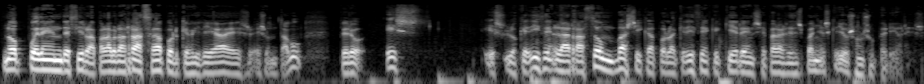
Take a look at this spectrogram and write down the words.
No pueden decir la palabra raza porque hoy día es, es un tabú, pero es, es lo que dicen, la razón básica por la que dicen que quieren separarse de España es que ellos son superiores.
